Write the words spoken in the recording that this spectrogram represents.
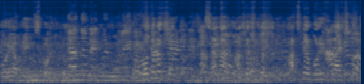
ঘড়ি আপনি ইউজ করেন। কত লাখ না না আজকাল ঘড়ির প্রাইস কত?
